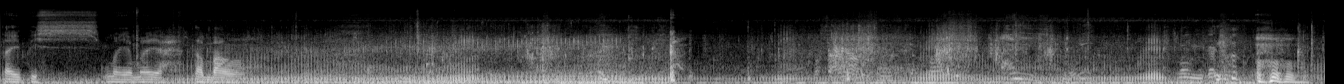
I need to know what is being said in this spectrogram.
Typis maya maya tabang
